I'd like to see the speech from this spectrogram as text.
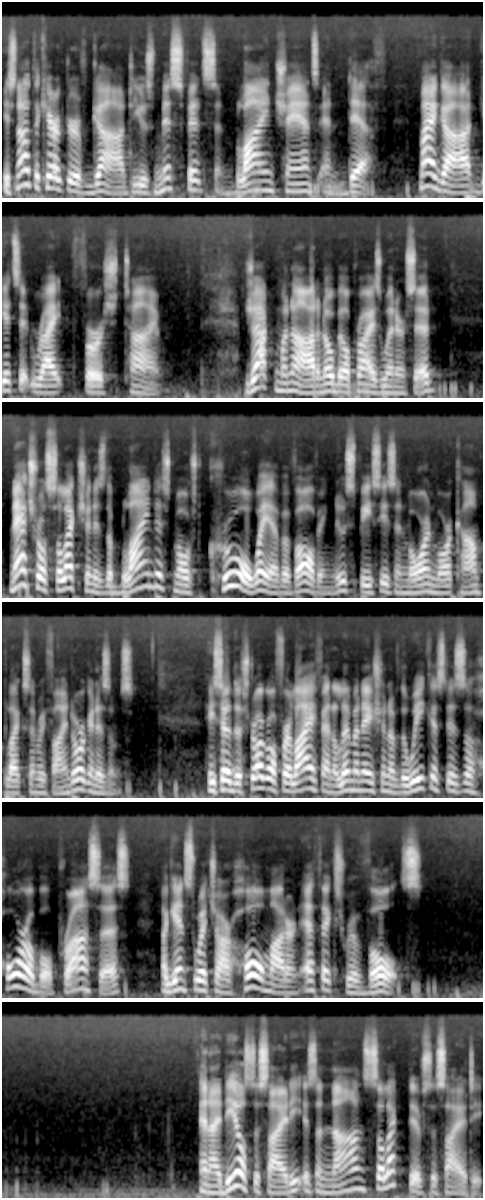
It's not the character of God to use misfits and blind chance and death. My God gets it right first time. Jacques Monod, a Nobel Prize winner, said, Natural selection is the blindest, most cruel way of evolving new species in more and more complex and refined organisms. He said the struggle for life and elimination of the weakest is a horrible process against which our whole modern ethics revolts. An ideal society is a non-selective society,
